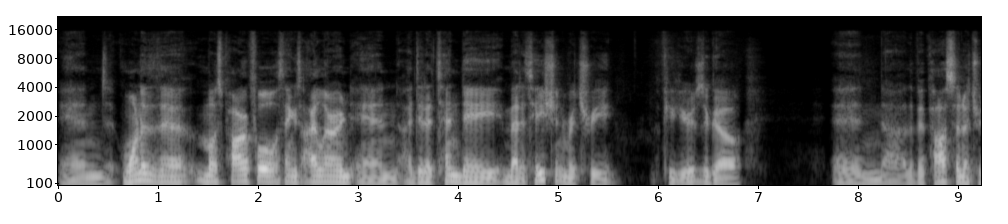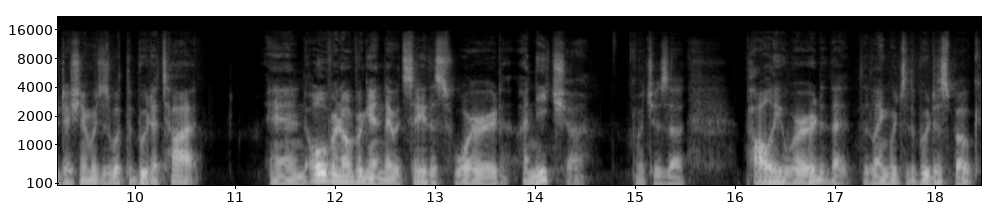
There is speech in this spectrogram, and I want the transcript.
And one of the most powerful things I learned, and I did a 10 day meditation retreat a few years ago in uh, the Vipassana tradition, which is what the Buddha taught. And over and over again, they would say this word, anicca, which is a Pali word that the language the Buddha spoke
